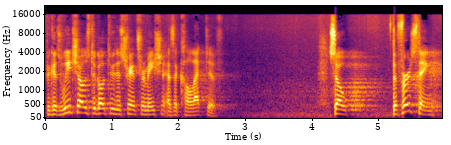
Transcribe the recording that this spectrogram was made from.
because we chose to go through this transformation as a collective. So, the first thing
